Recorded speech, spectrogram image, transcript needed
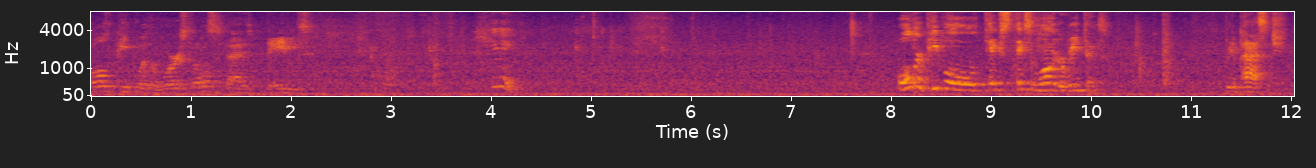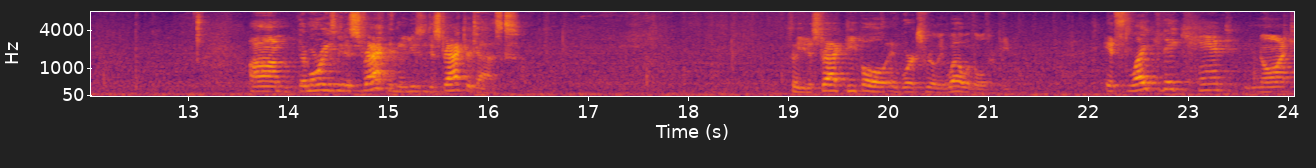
Old people are the worst, almost as bad as babies kidding. Older people takes takes them longer to read things. Read a passage. Um, they're more easily distracted when using distractor tasks. So you distract people, it works really well with older people. It's like they can't not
